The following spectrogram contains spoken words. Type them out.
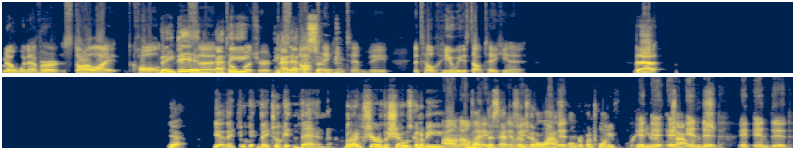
you know whenever Starlight called, They did said, at tell the- Butcher to that stop episode. taking temp V, to tell Hughie to stop taking it. That Yeah, they took it. They took it then, but I'm sure the show's going to be I don't know, like mate. this I episode's mean, going to last it- longer than 24 it, it, it ended. It ended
